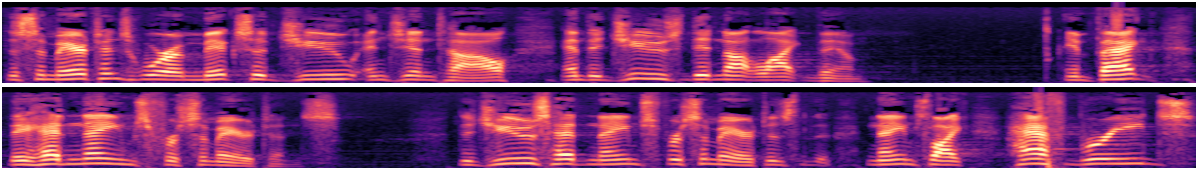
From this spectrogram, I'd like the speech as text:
The Samaritans were a mix of Jew and Gentile, and the Jews did not like them. In fact, they had names for Samaritans. The Jews had names for Samaritans, names like half breeds,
